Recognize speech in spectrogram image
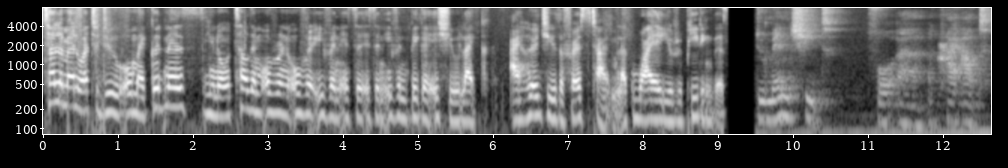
Tell a man what to do. Oh my goodness. You know tell them over and over even it's a, it's an even bigger issue. Like i heard you the first time. Like why are you repeating this? Do men cheat for uh, a cry out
